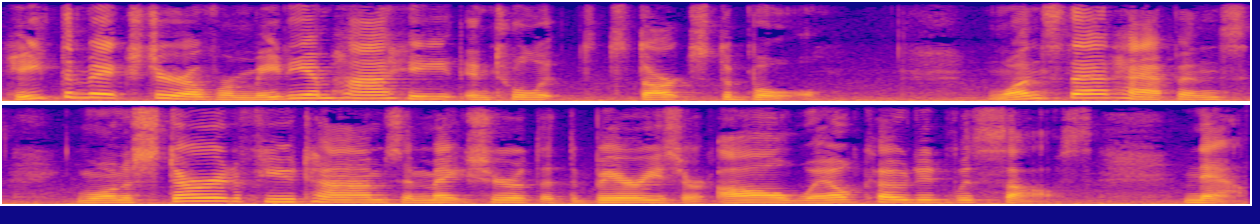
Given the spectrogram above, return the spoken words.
Heat the mixture over medium high heat until it starts to boil. Once that happens, you want to stir it a few times and make sure that the berries are all well coated with sauce. Now,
